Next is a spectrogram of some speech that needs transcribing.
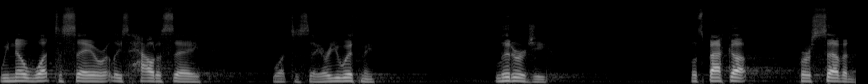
We know what to say, or at least how to say what to say. Are you with me? Liturgy. Let's back up. Verse 7.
